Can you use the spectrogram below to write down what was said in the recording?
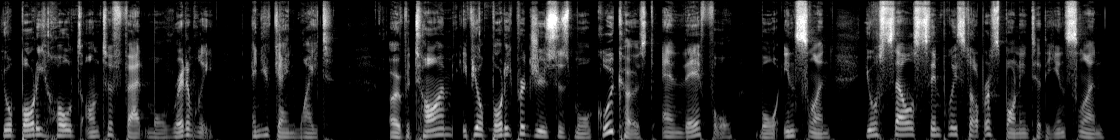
your body holds onto fat more readily and you gain weight. Over time, if your body produces more glucose and therefore more insulin, your cells simply stop responding to the insulin.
